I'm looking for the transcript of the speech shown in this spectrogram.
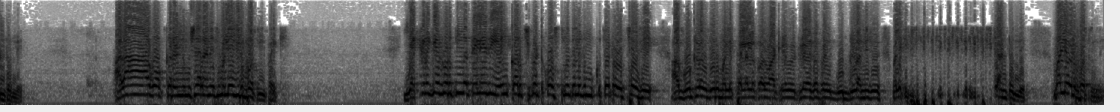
అంటుంది. అలా ఒక రెండు నిమిషాలు అనేసి మళ్ళీ ఎగిరిపోతుంది పైకి. ఎక్కడికి ఎగురుతుందో తెలియదు ఏం ఖర్చు పెట్టుకొస్తుందో తెలియదు ముక్కుతోటి వచ్చేసి ఆ గుడ్లో దూరం మళ్ళీ పిల్లలకు వాటిలో వీటిలో ఏదో గుడ్లు అన్ని మళ్ళీ అంటుంది. మళ్ళీ వెళ్ళిపోతుంది.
